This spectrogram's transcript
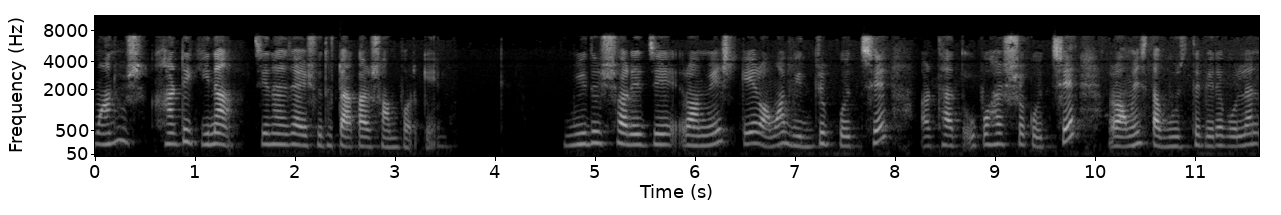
মানুষ খাঁটি কিনা চেনা যায় শুধু টাকার সম্পর্কে মৃদুস্বরে যে রমেশকে রমা বিদ্রুপ করছে, অর্থাৎ উপহাস্য করছে, রমেশ তা বুঝতে পেরে বললেন,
